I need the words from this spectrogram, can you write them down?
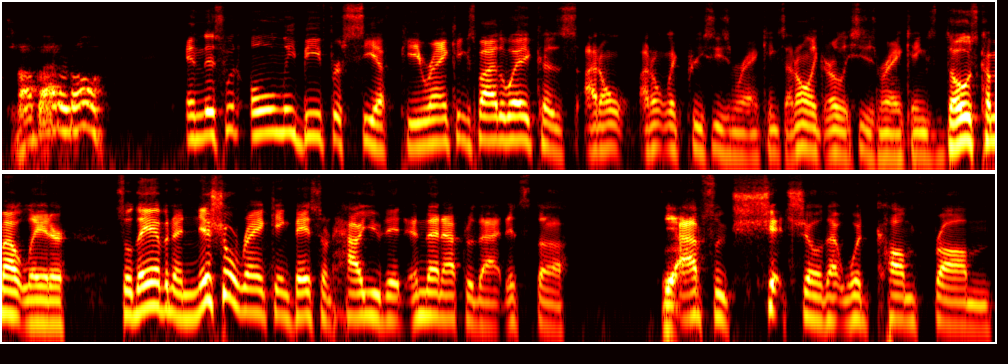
It's not bad at all. And this would only be for CFP rankings, by the way, because I don't I don't like preseason rankings. I don't like early season rankings. Those come out later. So they have an initial ranking based on how you did, and then after that, it's the yeah. absolute shit show that would come from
